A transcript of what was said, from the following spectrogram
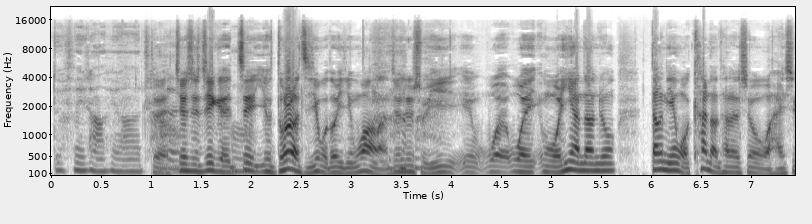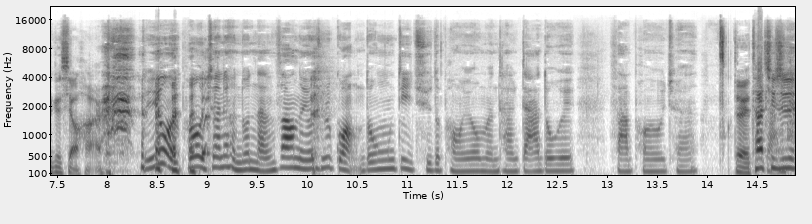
对，非常非常的长。对，就是这个嗯这有多少集我都已经忘了，就是属于我我我印象当中，当年我看到它的时候，我还是个小孩儿。因为我朋友圈里很多南方的，尤其是广东地区的朋友们，他们大家都会发朋友圈。对他其实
